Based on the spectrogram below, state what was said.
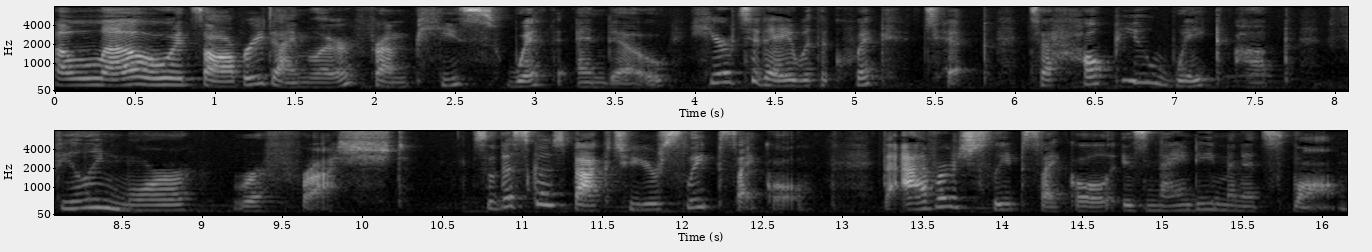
Hello, it's Aubree Deimler from Peace with Endo, here today with a quick tip to help you wake up feeling more refreshed. So, this goes back to your sleep cycle. The average sleep cycle is 90 minutes long,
